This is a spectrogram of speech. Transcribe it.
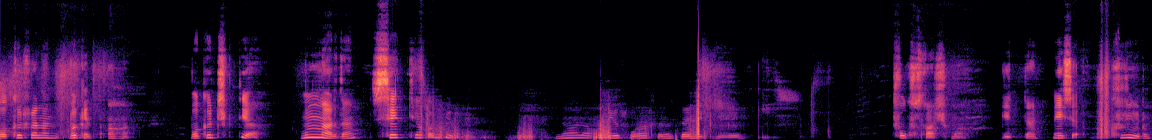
Bakır falan bakın aha. Bakır çıktı ya. Bunlardan set yapabiliyorsun. Ne alaka diye sorarsanız ben de bilmiyorum. Çok saçma cidden. Neyse kırıyorum.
